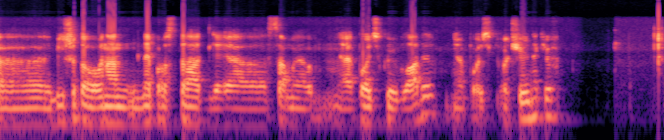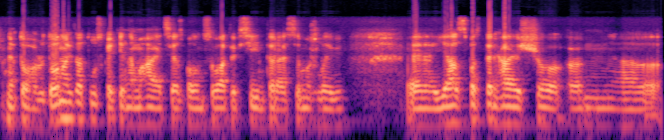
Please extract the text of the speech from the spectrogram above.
Е, Більше того, вона непроста для саме е, польської влади, е, польських очільників, не того ж Дональда Туска, який намагається збалансувати всі інтереси можливі. Е, Я спостерігаю, що ем, е,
